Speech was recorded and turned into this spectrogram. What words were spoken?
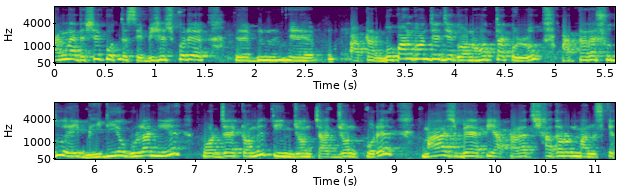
বাংলাদেশে করতেছে। বিশেষ করে আপনার গোপালগঞ্জে যে গণহত্যা করল আপনারা শুধু এই ভিডিওগুলা নিয়ে পর্যায়ক্রমে তিনজন চারজন করে মাস ব্যাপী আপনারা সাধারণ মানুষকে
